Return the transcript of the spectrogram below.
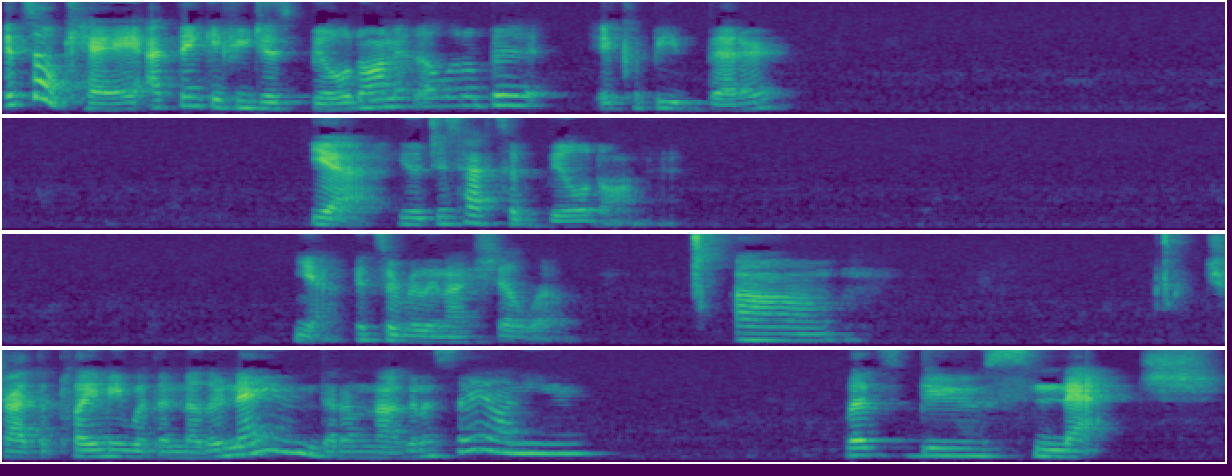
it's okay. I think if you just build on it a little bit, it could be better. Yeah, you'll just have to build on it. Yeah, it's a really nice yellow. Um, tried to play me with another name that I'm not going to say on here. Let's do Snatch.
